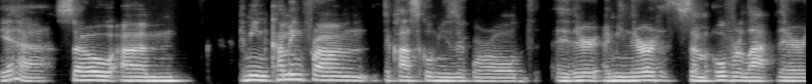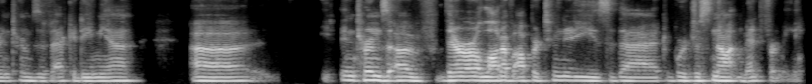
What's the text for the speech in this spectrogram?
Yeah. So, um, I mean, coming from the classical music world, uh, there, I mean, there are some overlap there in terms of academia. Uh, in terms of there are a lot of opportunities that were just not meant for me.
